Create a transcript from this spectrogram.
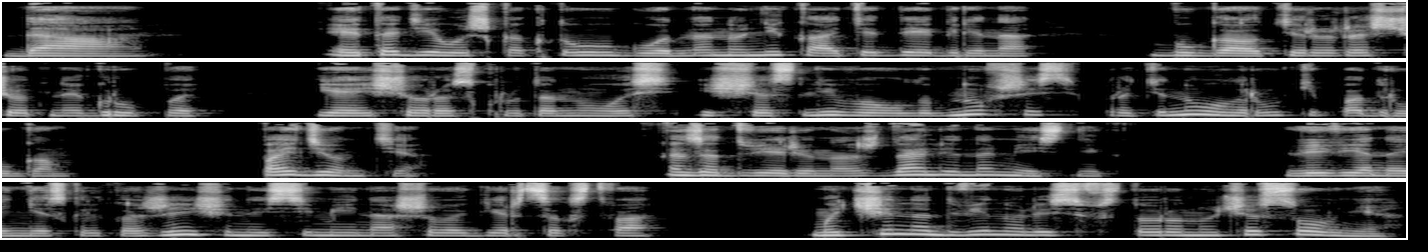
Да, эта девушка кто угодно, но не Катя Дегрина, бухгалтер расчетной группы. Я еще раз крутанулась и, счастливо улыбнувшись, протянула руки подругам. «Пойдемте». За дверью нас ждали наместник. Вивена и несколько женщин из семей нашего герцогства. Мы чинно двинулись в сторону часовни.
